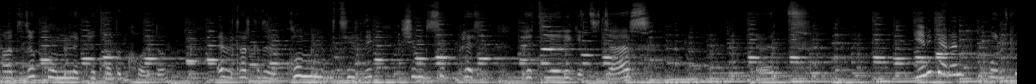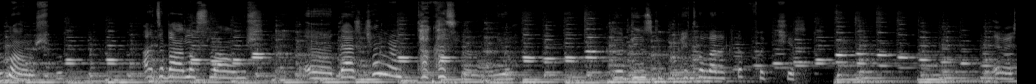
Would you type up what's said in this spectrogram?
Sadece kombinle pet adı koydum. Evet arkadaşlar kombini bitirdik. Şimdi ise pet, petleri geçeceğiz. Evet. Yeni gelen grubu mu almış bu? Acaba nasıl almış e, derken yani takasla alıyor. Gördüğünüz gibi pet olarak da fakir. Evet.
